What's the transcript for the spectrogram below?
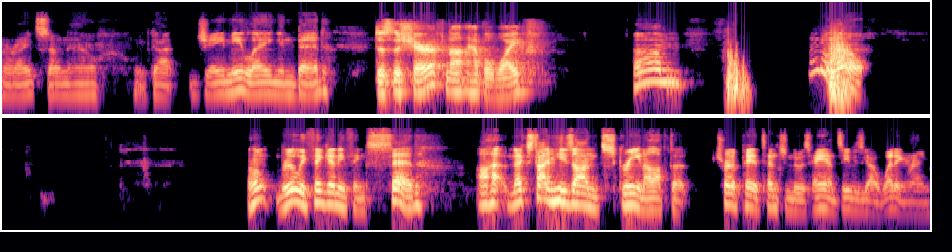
All right, so now we've got Jamie laying in bed. Does the sheriff not have a wife? Um, I don't know. I don't really think anything's said. I'll have, next time he's on screen, I'll have to try to pay attention to his hand, see if he's got a wedding ring.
